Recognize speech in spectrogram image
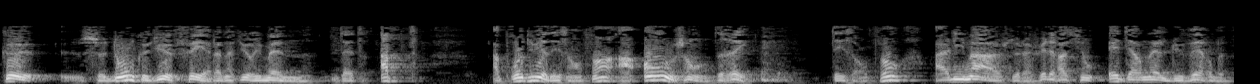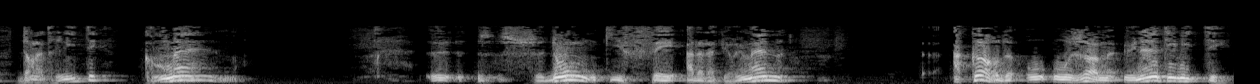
que ce don que Dieu fait à la nature humaine d'être apte à produire des enfants, à engendrer des enfants, à l'image de la génération éternelle du Verbe dans la Trinité, quand même, euh, ce don qu'il fait à la nature humaine accorde aux, hommes une intimité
